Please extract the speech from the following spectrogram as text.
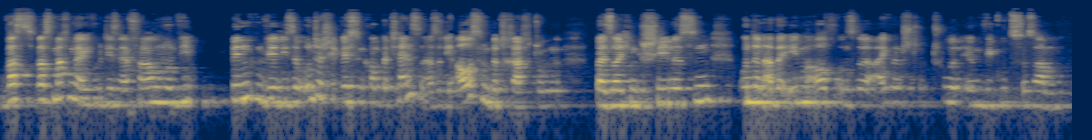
was, was machen wir eigentlich mit diesen Erfahrungen und wie binden wir diese unterschiedlichsten Kompetenzen, also die Außenbetrachtung bei solchen Geschehnissen und dann aber eben auch unsere eigenen Strukturen irgendwie gut zusammen.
